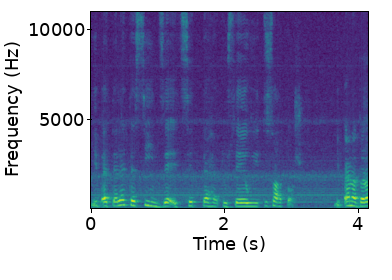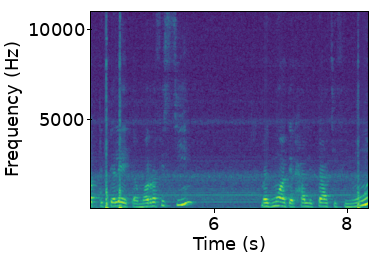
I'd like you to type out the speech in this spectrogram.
يبقى تلاتة س زائد ستة هتساوي تسعتاشر. يبقى أنا ضربت التلاتة مرة في السين. مجموعة الحل بتاعتي في ن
